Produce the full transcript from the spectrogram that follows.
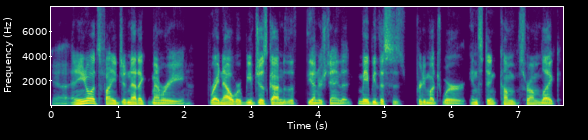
Yeah, and you know what's funny? Genetic memory right now we're, we've just gotten to the, the understanding that maybe this is pretty much where instinct comes from. Like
